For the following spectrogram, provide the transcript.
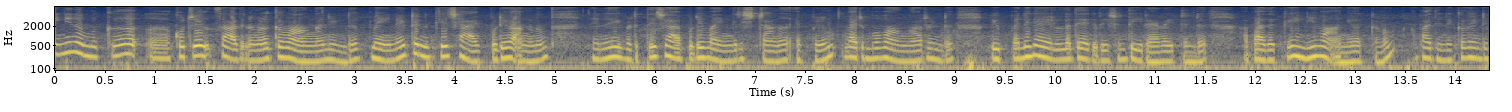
ഇനി നമുക്ക് കുറച്ച് സാധനങ്ങളൊക്കെ വാങ്ങാനുണ്ട്. മെയിനായിട്ട് എനിക്ക് ചായപ്പൊടി വാങ്ങണം. ഞാൻ ഇവിടുത്തെ ചായപ്പൊടി ഭയങ്കര ഇഷ്ടമാണ് എപ്പോഴും വരുമ്പോൾ വാങ്ങാറുണ്ട്. അപ്പോൾ ഇപ്പം എന്റെ കയ്യിലുള്ളത് ഏകദേശം തീരാറായിട്ടുണ്ട്. അപ്പോൾ അതൊക്കെ ഇനി വാങ്ങി വെക്കണം. അപ്പോൾ അതിനൊക്കെ വേണ്ടി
